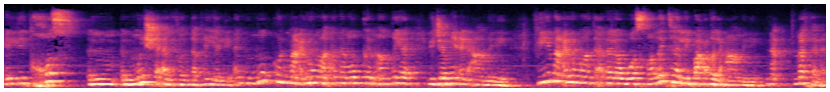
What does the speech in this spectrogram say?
اللي تخص المنشأة الفندقية لأنه مو كل معلومة أنا ممكن أنطيها لجميع العاملين. في معلومات أنا لو وصلتها لبعض العاملين. نعم مثلا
